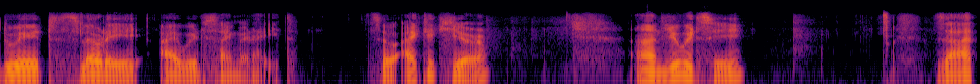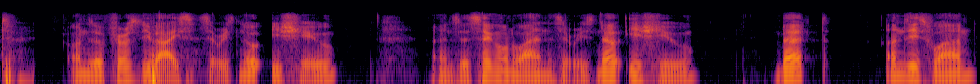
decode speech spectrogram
do it slowly. I will simulate. So I click here, and you will see that on the first device, there is no issue. On the second one, there is no issue. But on this one,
